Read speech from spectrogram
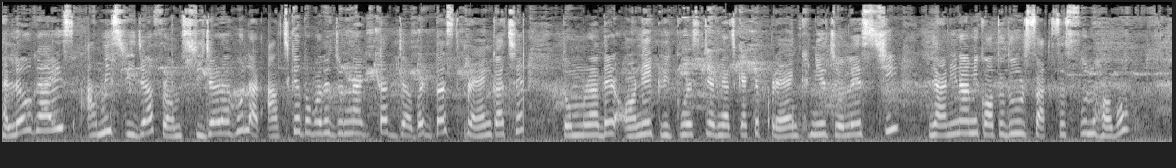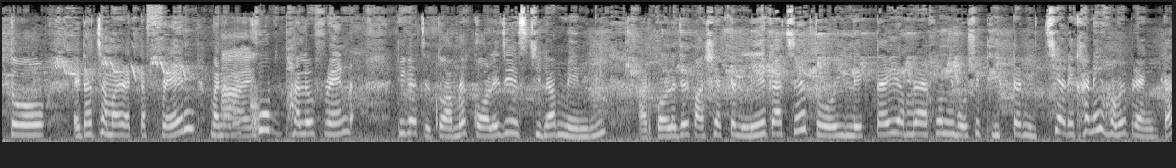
হ্যালো গাইস আমি সৃজা ফ্রম সৃজা রাহুল আর আজকে তোমাদের জন্য একটা জবরদস্ত প্র্যাঙ্ক আছে। তোমাদের অনেক রিকোয়েস্টে আমি আজকে একটা প্র্যাঙ্ক নিয়ে চলে এসেছি। জানি না আমি কতদূর সাকসেসফুল হব। তো এটা হচ্ছে আমার একটা ফ্রেন্ড মানে আমার খুব ভালো ফ্রেন্ড ঠিক আছে? তো আমরা কলেজে এসেছিলাম মেনলি আর কলেজের পাশে একটা লেক আছে তো ওই লেকটাই আমরা এখন বসে ক্লিপটা নিচ্ছি আর এখানেই হবে প্র্যাঙ্কটা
